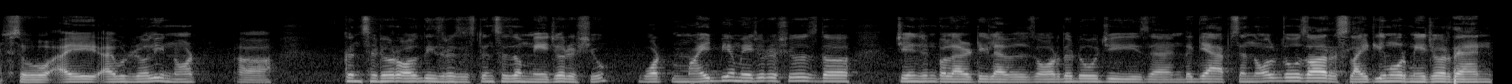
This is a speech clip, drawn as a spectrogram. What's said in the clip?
So I I would really not uh, consider all these resistances a major issue. What might be a major issue is the change in polarity levels or the dojis and the gaps, and all those are slightly more major than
